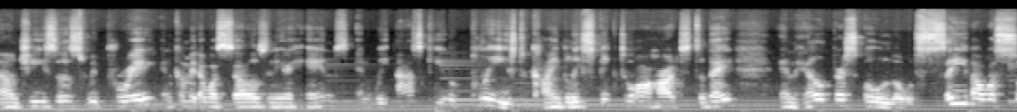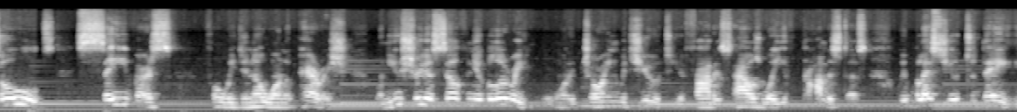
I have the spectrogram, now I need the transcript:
Now, Jesus, we pray and commit ourselves in your hands, and we ask you, please, to kindly speak to our hearts today and help us, oh Lord. Save our souls, save us, for we do not want to perish. When you show yourself in your glory, want to join with you to your Father's house where you've promised us. We bless you today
